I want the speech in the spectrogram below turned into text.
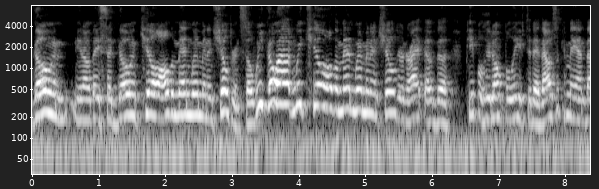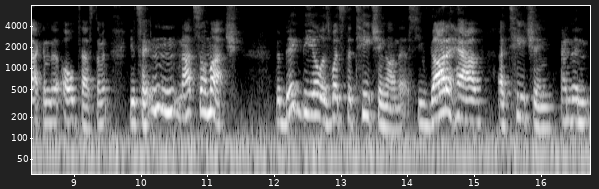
go and, you know, they said go and kill all the men, women, and children. So we go out and we kill all the men, women, and children, right? Of the people who don't believe today. That was a command back in the Old Testament. You'd say, not so much. The big deal is what's the teaching on this. You've got to have a teaching, and then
